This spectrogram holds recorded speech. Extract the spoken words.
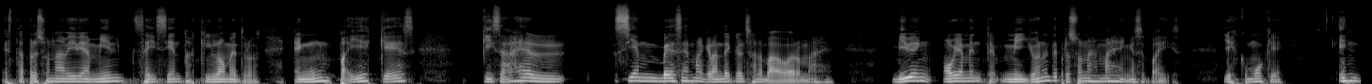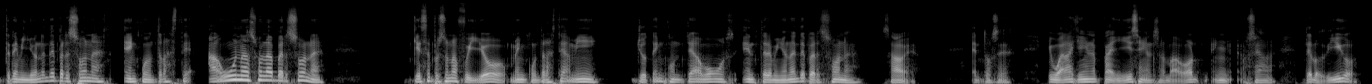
esta persona vive a 1600 kilómetros en un país que es quizás el 100 veces más grande que El Salvador, más. Viven obviamente millones de personas más en ese país. Y es como que entre millones de personas encontraste a una sola persona que esa persona fui yo, me encontraste a mí, yo te encontré a vos entre millones de personas, ¿sabes? Entonces, igual aquí en el país, en El Salvador, o sea, te lo digo,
